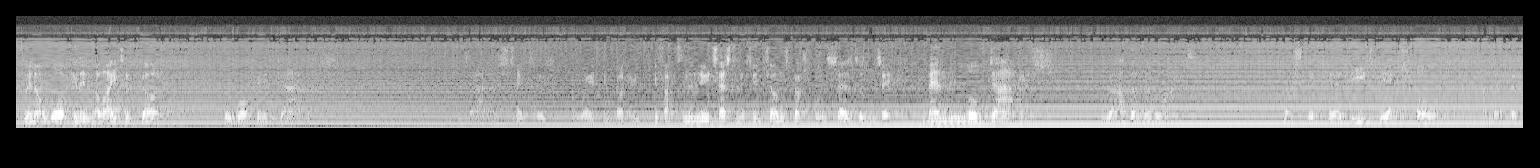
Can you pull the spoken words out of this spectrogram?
If we're not walking in the light of God, we're walking in darkness. Darkness takes us away from God. In fact, in the New Testament, in John's Gospel, it says, doesn't it, men love darkness rather than light, lest that their deeds be exposed and that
